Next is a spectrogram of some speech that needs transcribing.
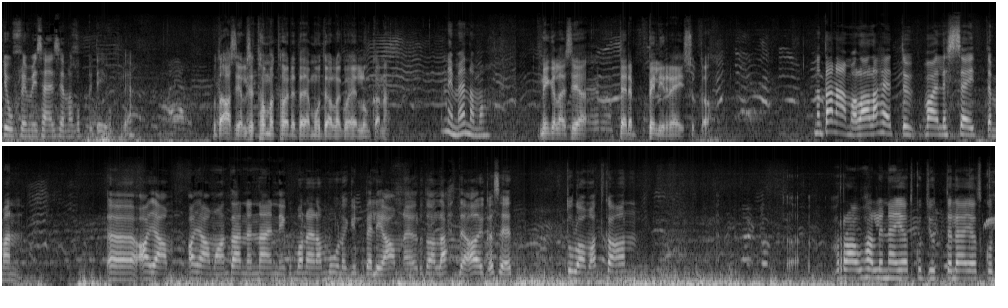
juhlimiseen silloin, kun piti juhlia. Mutta asialliset hommat hoidetaan ja muuten ollaan kuin Ellun kanat. Nimenomaan. Minkälaisia teidän pelireissut on? No tänään me ollaan lähetty vaille seitsemän öö, ajam, ajamaan tänne näin niin kuin monena muunakin peliaamuna joudutaan lähteä aikaisin. Tulomatka on rauhallinen, jotkut juttelee, jotkut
